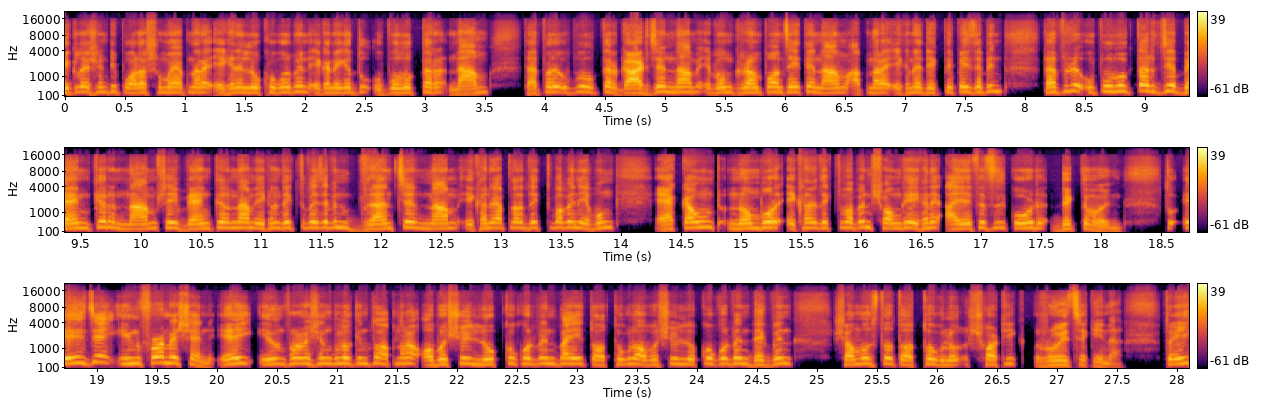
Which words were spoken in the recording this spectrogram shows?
ডিক্লারেশনটি পড়ার সময় আপনারা এখানে লক্ষ্য করবেন, এখানে কিন্তু উপভোক্তার নাম, তারপরে উপভোক্তার গার্জেন নাম এবং গ্রাম পঞ্চায়েতের নাম আপনারা এখানে দেখতে পেয়ে যাবেন। তারপরে উপভোক্তার যে ব্যাংকের নাম, সেই ব্যাংকের নাম এখানে দেখতে পেয়ে যাবেন। ব্রাঞ্চের নাম এখানে আপনারা দেখতে পাবেন এবং অ্যাকাউন্ট নম্বর এখানে দেখতে পাবেন। সঙ্গে এখানে আইএফএসসি কোড দেখতে পাবেন। তো এই যে ইনফরমেশন এই ইনফরমেশনগুলো কিন্তু আপনারা অবশ্যই লক্ষ্য করবেন বা এই তথ্যগুলো অবশ্যই লক্ষ্য করবেন, দেখবেন সমস্ত তথ্যগুলো সঠিক রয়েছে কিনা। তো এই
